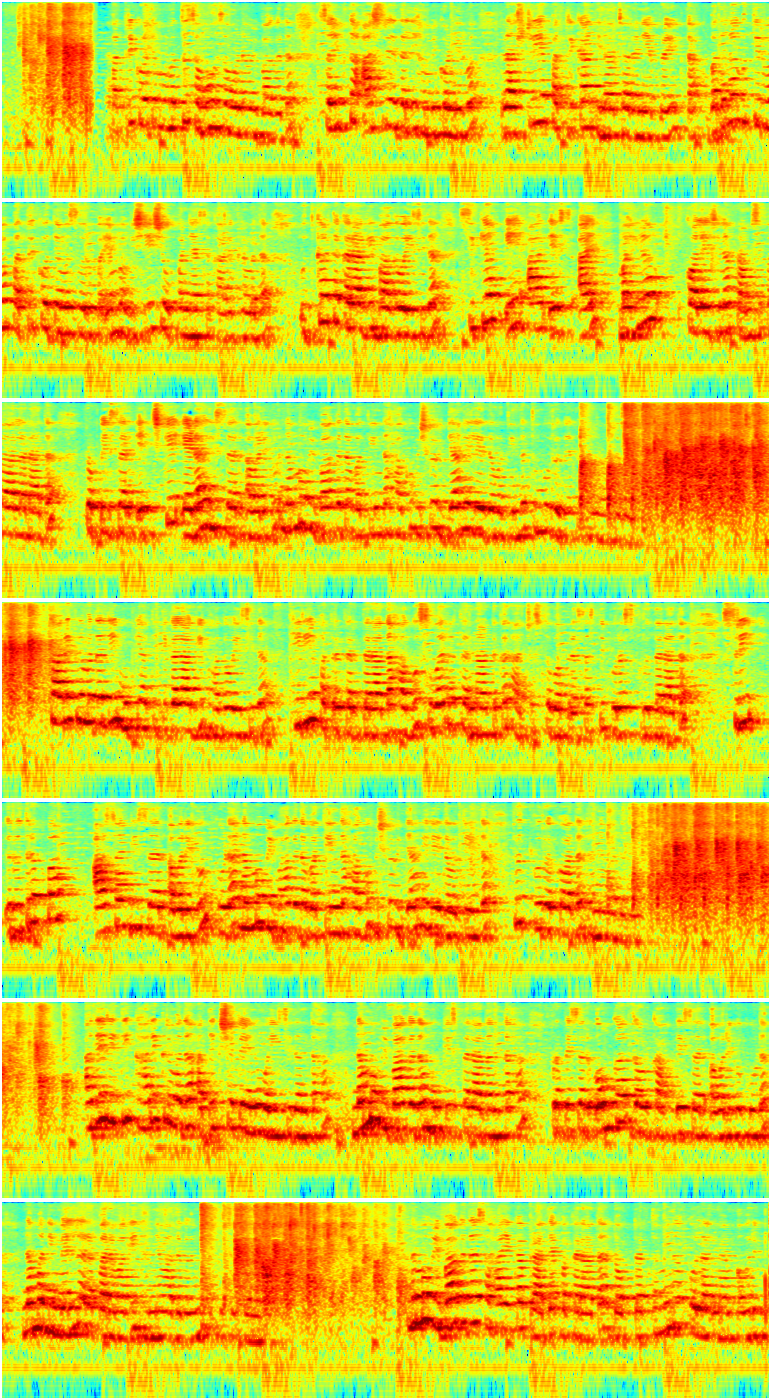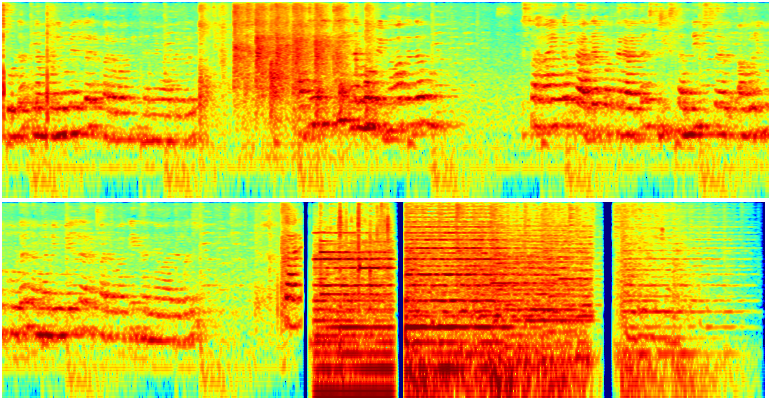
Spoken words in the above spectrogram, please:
ಪತ್ರಿಕೋದ್ಯಮ ಮತ್ತು ಸಮೂಹ ಸಂವಹನ ವಿಭಾಗದ ಸಂಯುಕ್ತ ಆಶ್ರಯದಲ್ಲಿ ಹಮ್ಮಿಕೊಂಡಿರುವ ರಾಷ್ಟ್ರೀಯ ಪತ್ರಿಕಾ ದಿನಾಚರಣೆಯ ಪ್ರಯುಕ್ತ ಬದಲಾಗುತ್ತಿರುವ ಪತ್ರಿಕೋದ್ಯಮ ಸ್ವರೂಪ ಎಂಬ ವಿಶೇಷ ಉಪನ್ಯಾಸ ಕಾರ್ಯಕ್ರಮದ ಉದ್ಘಾಟಕರಾಗಿ ಭಾಗವಹಿಸಿದ ಸಿಕ್ಯಾಂ ಎಆರ್ಎಸ್ಐ ಮಹಿಳಾ ಕಾಲೇಜಿನ ಪ್ರಾಂಶುಪಾಲರಾದ professor H K Edali sir ಅವರಿಗೂ ನಮ್ಮ ವಿಭಾಗದ ವತಿಯಿಂದ ಹಾಗೂ ವಿಶ್ವವಿದ್ಯಾನಿಲಯದ ವತಿಯಿಂದ ತುಂಬ ಹೃದಯದ ಧನ್ಯವಾದಗಳು. ಕಾರ್ಯಕ್ರಮದಲ್ಲಿ ಮುಖ್ಯ ಅತಿಥಿಗಳಾಗಿ ಭಾಗವಹಿಸಿದ ಹಿರಿಯ ಪತ್ರಕರ್ತರಾದ ಹಾಗೂ ಸುವರ್ಣ ಕರ್ನಾಟಕ ರಾಜ್ಯೋತ್ಸವ ಪ್ರಶಸ್ತಿ ಪುರಸ್ಕೃತರಾದ ಶ್ರೀ ರುದ್ರಪ್ಪ ಆಸಾಂಗಿ ಸರ್ ಅವರಿಗೂ ಕೂಡ ನಮ್ಮ ವಿಭಾಗದ ವತಿಯಿಂದ ಹಾಗೂ ವಿಶ್ವವಿದ್ಯಾನಿಲಯದ ವತಿಯಿಂದ ಹೃತ್ಪೂರ್ವಕವಾದ ಧನ್ಯವಾದಗಳು. ಅದೇ ರೀತಿ ಕಾರ್ಯಕ್ರಮದ ಅಧ್ಯಕ್ಷತೆಯನ್ನು ವಹಿಸಿದಂತಹ ನಮ್ಮ ವಿಭಾಗದ ಮುಖ್ಯಸ್ಥರಾದಂತಹ ಪ್ರೊಫೆಸರ್ ಓಂಕಾರ್ ಗೌಡ್ ಕಾಕ್ಡೆ ಸರ್ ಅವರಿಗೂ ಕೂಡ ನಮ್ಮ ನಿಮ್ಮೆಲ್ಲರ ಪರವಾಗಿ ಧನ್ಯವಾದಗಳನ್ನು ಅರ್ಪಿಸುತ್ತೇನೆ. ನಮ್ಮ ವಿಭಾಗದ ಸಹಾಯಕ ಪ್ರಾಧ್ಯಾಪಕರಾದ ಡಾಕ್ಟರ್ ತಮಿನಾ ಕೋಲಾರ್ ಮ್ಯಾಮ್ ಅವರಿಗೂ ಕೂಡ ನಮ್ಮ ನಿಮ್ಮೆಲ್ಲರ ಸಂದೀಪ್ ಸರ್ ಅವರಿಗೂ ಕೂಡ ನಮ್ಮ ನಿಮ್ಮೆಲ್ಲರ ಪರವಾಗಿ ಧನ್ಯವಾದಗಳು.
